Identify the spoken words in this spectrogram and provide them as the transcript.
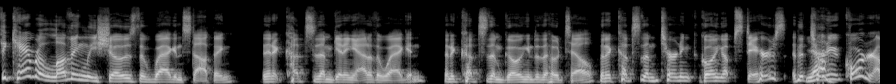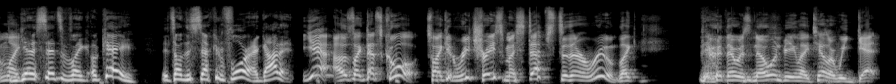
The camera lovingly shows the wagon stopping. Then it cuts to them getting out of the wagon. Then it cuts to them going into the hotel. Then it cuts to them turning, going upstairs, and then Yeah. turning a corner. I'm like, you get a sense of like, okay, it's on the second floor. I got it. yeah, I was like, that's cool. So I could retrace my steps to their room. Like there, there was no one being like, Taylor, we get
